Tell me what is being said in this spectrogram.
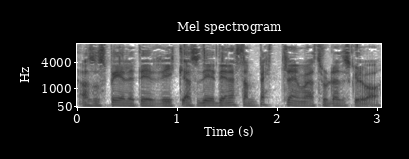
alltså spelet är rik, alltså det, det är nästan bättre än vad jag trodde att det skulle vara.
